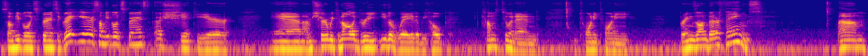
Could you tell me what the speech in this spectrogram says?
Some people experienced a great year, some people experienced a shit year. And I'm sure we can all agree either way that we hope it comes to an end. 2020 brings on better things. Um,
